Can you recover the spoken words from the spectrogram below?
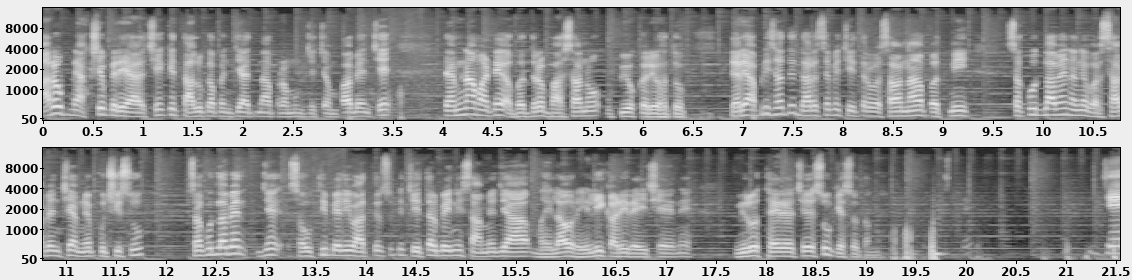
આરોપને આક્ષેપ રહ્યા છે કે તાલુકા પંચાયતના પ્રમુખ જે ચંપાબેન છે તેમના માટે અભદ્ર ભાષાનો ઉપયોગ કર્યો હતો. ત્યારે આપણી સાથે ધારાસભ્ય ચેતર વસાવાના પત્ની શકુતલાબેન અને વર્ષાબેન છે. એમને પૂછીશું. શકુતલાબેન, જે સૌથી પહેલી વાત કરીશું કે ચેતરભાઈની સામે જે આ મહિલાઓ રેલી કાઢી રહી છે, એને વિરોધ થઈ રહ્યો છે. શું કહેશો તમે? જે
